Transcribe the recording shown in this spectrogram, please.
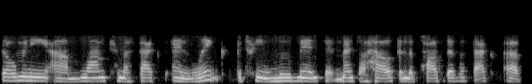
so many um, long-term effects and links between movement and mental health, and the positive effects of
